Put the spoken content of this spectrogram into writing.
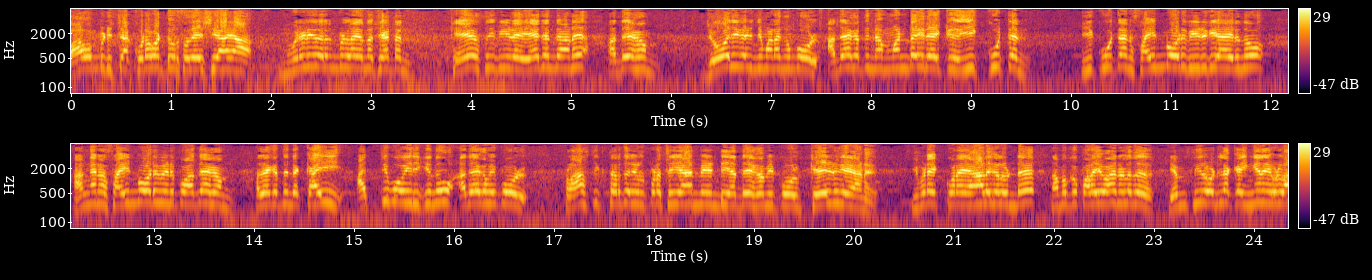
പാവം പിടിച്ച കുടവട്ടൂർ സ്വദേശിയായ മുരളീധരൻ പിള്ള എന്ന ചേട്ടൻ കെ എസ് ഇ ബിയുടെ ഏജന്റാണ്. അദ്ദേഹം ജോലി കഴിഞ്ഞ് മടങ്ങുമ്പോൾ അദ്ദേഹത്തിന്റെ മണ്ടയിലേക്ക് ഈ കൂറ്റൻ ഈ കൂറ്റൻ സൈൻ ബോർഡ് വീഴുകയായിരുന്നു. അങ്ങനെ സൈൻ ബോർഡ് വീണിപ്പോൾ അദ്ദേഹം അദ്ദേഹത്തിന്റെ കൈ അറ്റുപോയിരിക്കുന്നു. അദ്ദേഹം ഇപ്പോൾ പ്ലാസ്റ്റിക് സർജറി ഉൾപ്പെടെ ചെയ്യാൻ വേണ്ടി അദ്ദേഹം ഇപ്പോൾ കേഴുകയാണ്. ഇവിടെ കുറെ ആളുകളുണ്ട്. നമുക്ക് പറയുവാനുള്ളത് എം സി റോഡിലൊക്കെ ഇങ്ങനെയുള്ള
